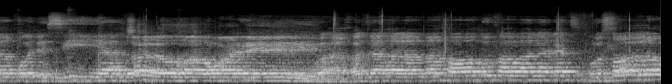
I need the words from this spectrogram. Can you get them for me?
القدسية. صلى الله عليه. وأخذها مخاض فولدته صلى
